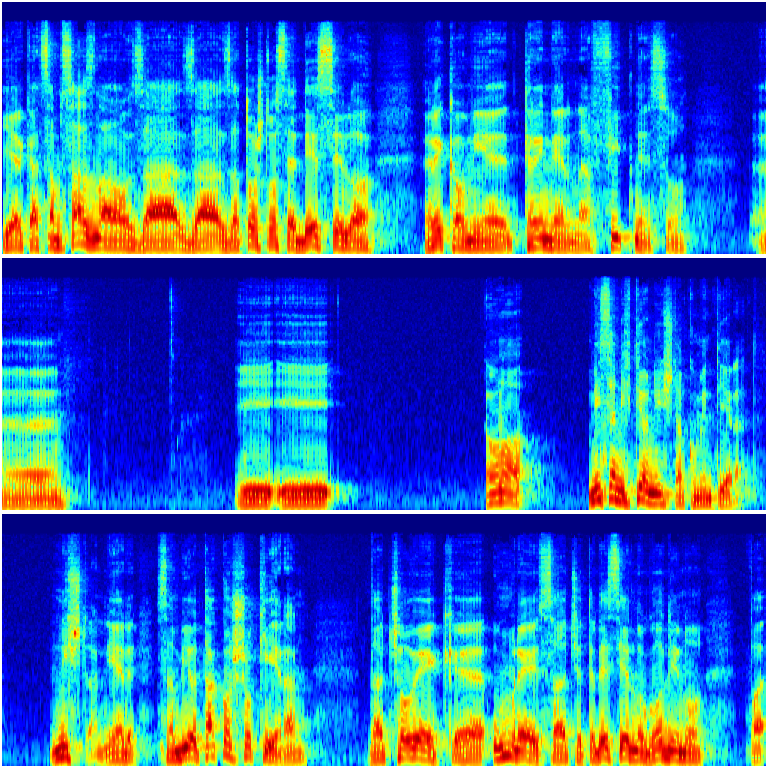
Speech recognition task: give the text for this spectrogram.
Jer kad sam saznao za, za, za to što se desilo, rekao mi je trener na fitnessu e, i, i ono, nisam ni htio ništa komentirati. Ništa, jer sam bio tako šokiran da čovjek e, umre sa 41 godinu, pa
